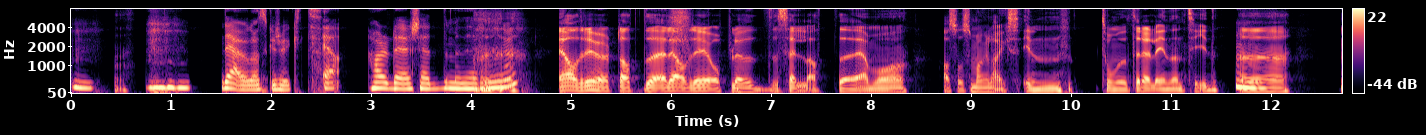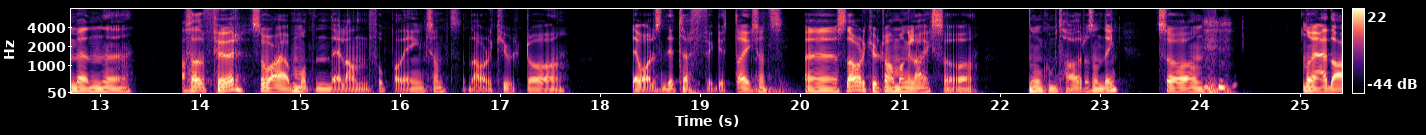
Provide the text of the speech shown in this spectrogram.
Mm. Det er jo ganske sjukt. Ja. Har det skjedd med dere noen gang? Jeg har aldri hørt at Eller jeg har aldri opplevd selv at eh, jeg må ha så og så mange likes innen to minutter, eller innen en tid. Mm. Eh, men eh, altså, før så var jeg på en måte en del av en fotballgjeng. ikke sant? Da var det kult å Det var liksom de tøffe gutta, ikke sant. Så da var det kult å ha mange likes og noen kommentarer og sånne ting. Så når jeg da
